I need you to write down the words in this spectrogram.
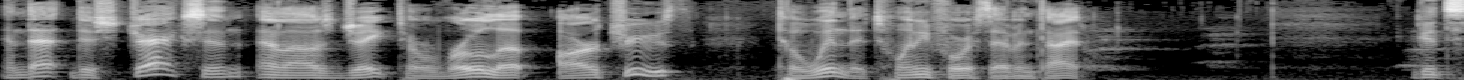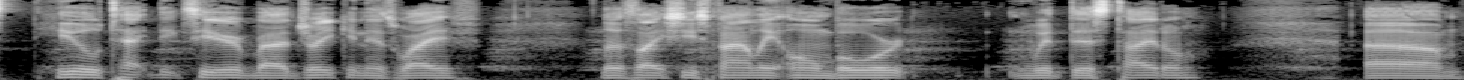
and that distraction allows Drake to roll up R-Truth to win the 24 7 title. Good heel tactics here by Drake and his wife. Looks like she's finally on board with this title. Um,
